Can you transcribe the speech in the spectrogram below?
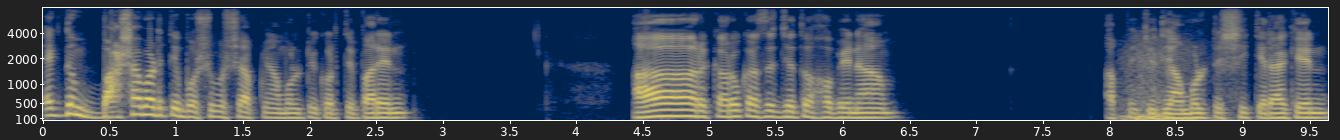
একদম বাসা বাড়িতে বসে বসে আপনি আমলটি করতে পারেন। আর কারও কাছে যেতে হবে না। আপনি যদি আমলটি শিখে রাখেন,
